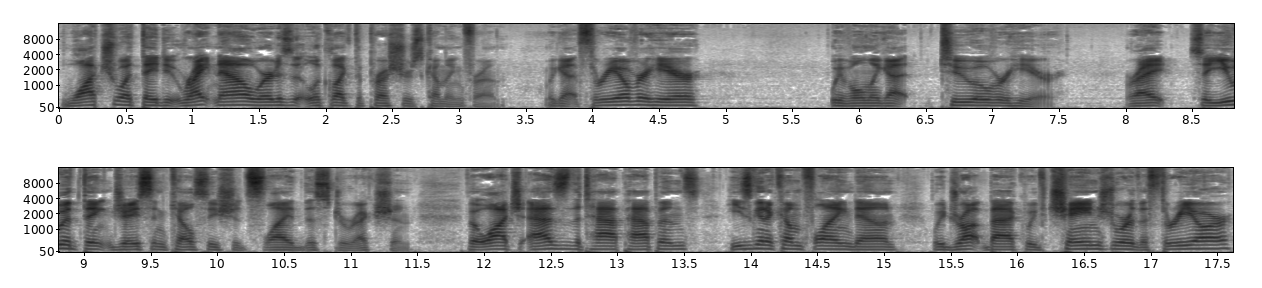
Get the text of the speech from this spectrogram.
Watch what they do. Right now, where does it look like the pressure's coming from? We got three over here. We've only got two over here, right? So you would think Jason Kelce should slide this direction. But watch as the tap happens, he's going to come flying down. We drop back. We've changed where the three are.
